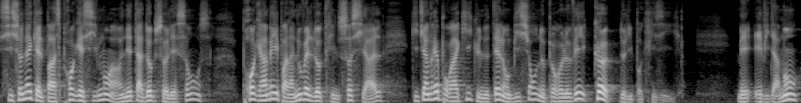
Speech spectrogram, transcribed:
si ce n'est qu'elle passe progressivement à un état d'obsolescence programmé par la nouvelle doctrine sociale qui tiendrait pour acquis qu'une telle ambition ne peut relever que de l'hypocrisie? Mais évidemment,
